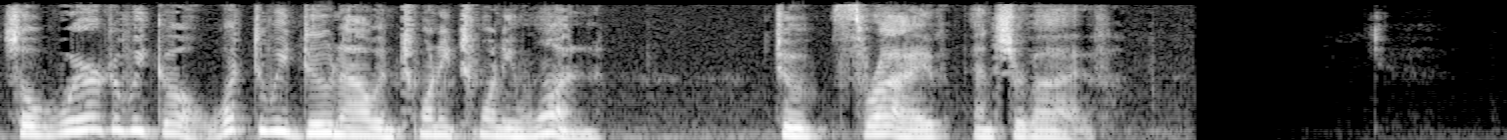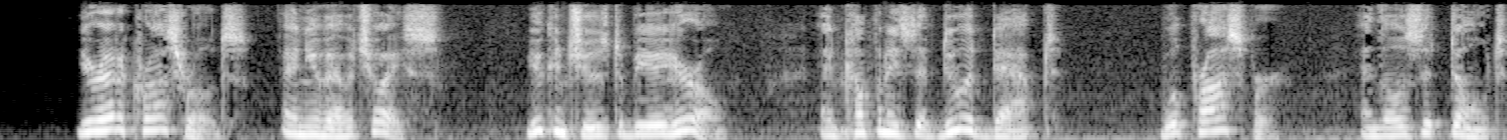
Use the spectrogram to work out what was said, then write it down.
So where do we go? What do we do now in 2021 to thrive and survive? You're at a crossroads and you have a choice. You can choose to be a hero and companies that do adapt will prosper and those that don't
